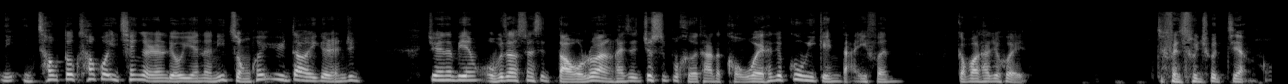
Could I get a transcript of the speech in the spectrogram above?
你你超都超过一千个人留言了，你总会遇到一个人就就在那边，我不知道算是捣乱还是就是不合他的口味，他就故意给你打一分，搞不好他就会。这分数就降哦，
